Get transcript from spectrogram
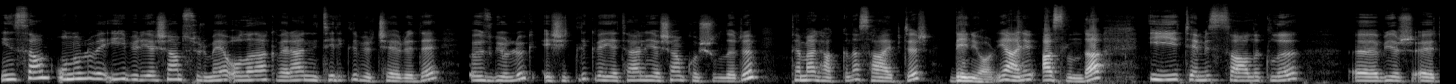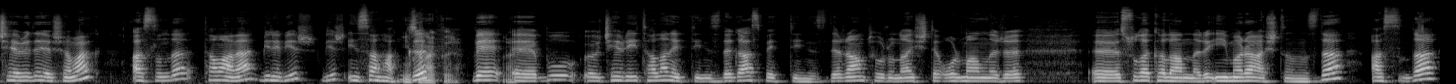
insan onurlu ve iyi bir yaşam sürmeye olanak veren nitelikli bir çevrede özgürlük, eşitlik ve yeterli yaşam koşulları temel hakkına sahiptir deniyor. Yani aslında iyi, temiz, sağlıklı e, bir e, çevrede yaşamak aslında tamamen birebir bir insan hakkı. İnsan hakları. Ve e, bu e, çevreyi talan ettiğinizde, gasp ettiğinizde, rant uğruna işte ormanları, e, sulak alanları imara açtığınızda aslında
